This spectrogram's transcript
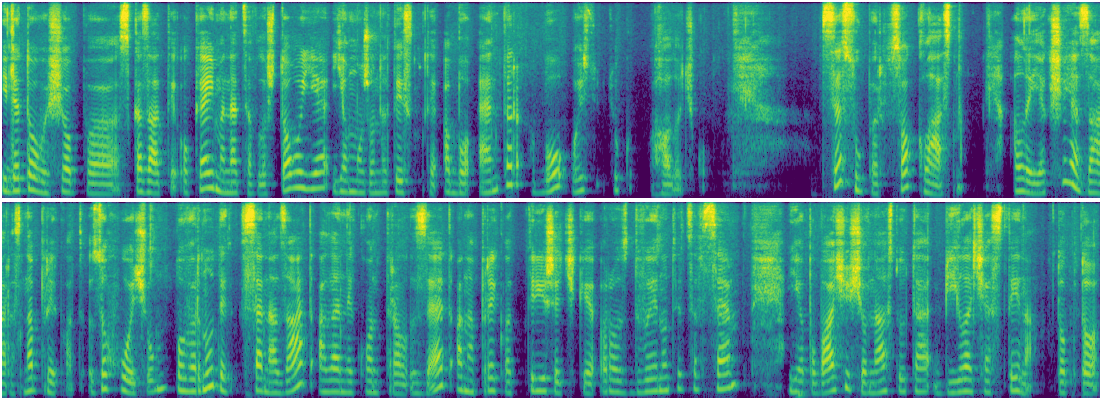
І для того, щоб е, сказати Окей, мене це влаштовує, я можу натиснути або Enter, або ось цю галочку. Все супер, все класно. Але якщо я зараз, наприклад, захочу повернути все назад, але не Ctrl-Z, а, наприклад, трішечки роздвинути це все, я побачу, що в нас тут біла частина. Тобто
